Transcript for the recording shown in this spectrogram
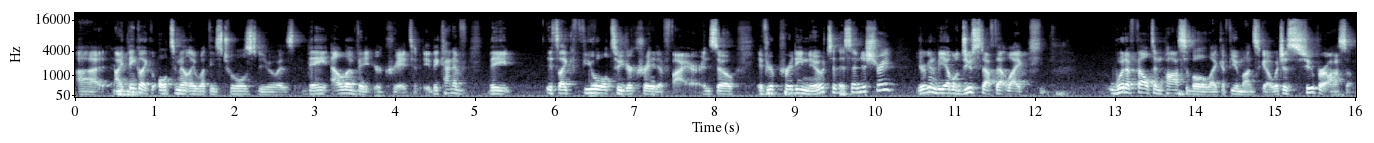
Uh, mm-hmm. I think mm-hmm. like ultimately what these tools do is they elevate your creativity. They kind of they it's like fuel to your creative fire. And so if you're pretty new to this industry, you're going to be able to do stuff that like would have felt impossible like a few months ago, which is super awesome.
